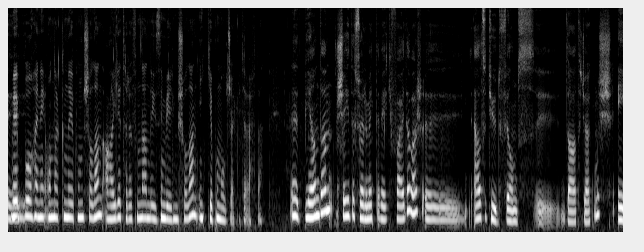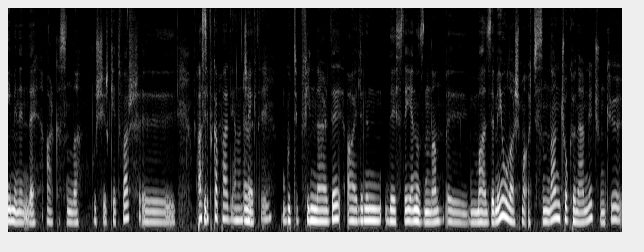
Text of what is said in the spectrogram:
Ee, Ve bu hani onun hakkında yapılmış olan aile tarafından da izin verilmiş olan ilk yapım olacak bir taraftan. Evet bir yandan şeyi de söylemekte belki fayda var. E, Altitude Films e, dağıtacakmış. Amy'nin de arkasında bu şirket var. E, Asif tip, Kapadya'nın çektiği. Evet, bu tip filmlerde ailenin desteği en azından e, malzemeye ulaşma açısından çok önemli. Çünkü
